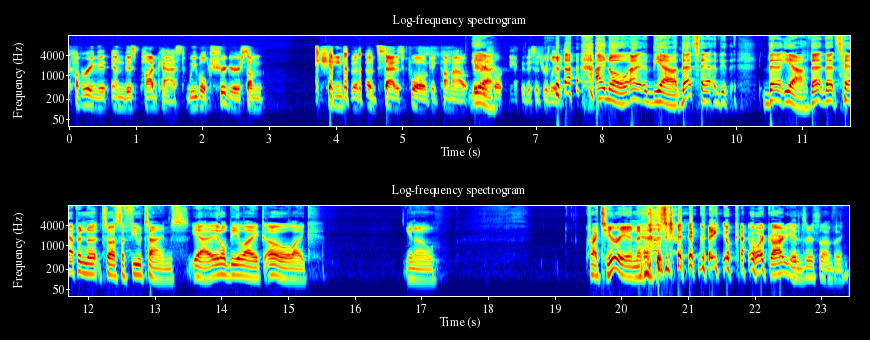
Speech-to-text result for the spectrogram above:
covering it in this podcast, we will trigger some change of, of status quo to come out very Yeah. shortly after this is released. I know. I, yeah, that's ha- that. Yeah, that that's happened to, to us a few times. Yeah, it'll be like, oh, like, you know, Criterion has Great Yokai War Guardians or something.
